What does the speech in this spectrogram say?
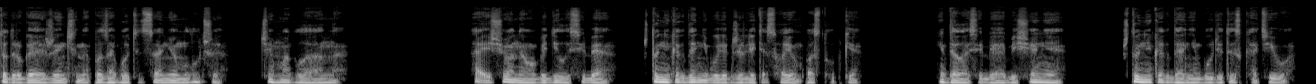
что другая женщина позаботится о нем лучше, чем могла она. А еще она убедила себя, что никогда не будет жалеть о своем поступке, и дала себе обещание, что никогда не будет искать его.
